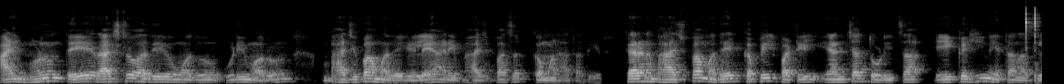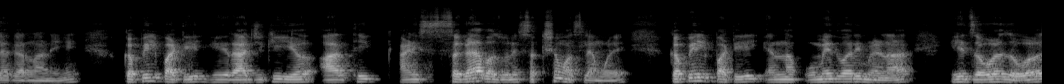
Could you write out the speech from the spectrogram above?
आणि म्हणून ते राष्ट्रवादीमधून उडी मारून भाजपामध्ये गेले आणि भाजपाचं कमळ हातात गेले कारण भाजपामध्ये कपिल पाटील यांच्या तोडीचा एकही नेता नसल्या कारणाने कपिल पाटील हे राजकीय आर्थिक आणि सगळ्या बाजूने सक्षम असल्यामुळे कपिल पाटील यांना उमेदवारी मिळणार हे जवळजवळ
